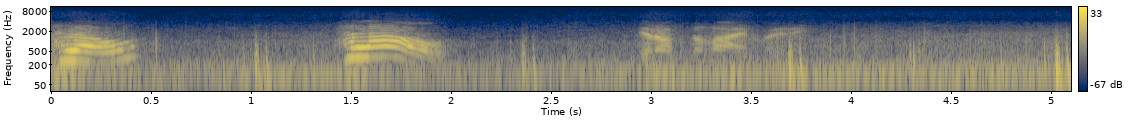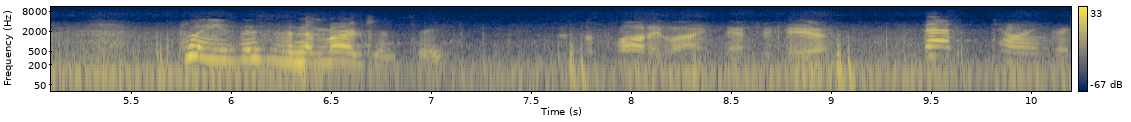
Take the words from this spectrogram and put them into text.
Hello? Hello? Get off the line, lady. Please, this is an emergency. This is the party line, can't you hear? That's telling her,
